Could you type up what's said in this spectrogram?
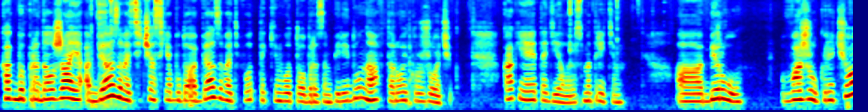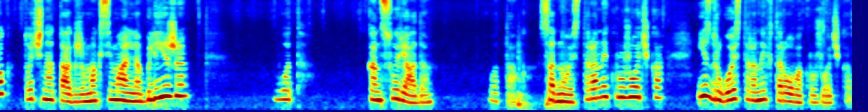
как бы продолжая обвязывать, сейчас я буду обвязывать вот таким вот образом. Перейду на второй кружочек. Как я это делаю? Смотрите, э, беру, ввожу крючок точно так же максимально ближе, вот, к концу ряда. Вот так. С одной стороны кружочка и с другой стороны второго кружочка.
